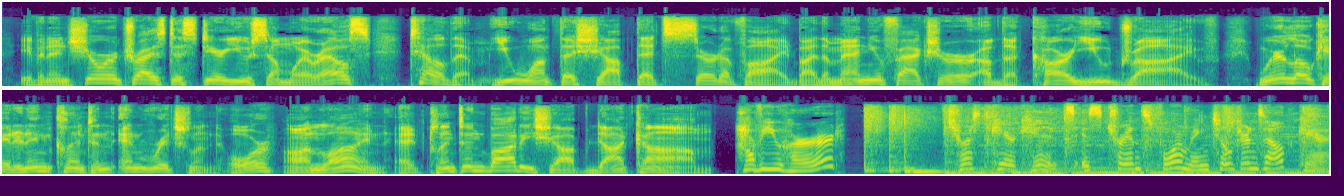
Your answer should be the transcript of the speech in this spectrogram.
If an insurer tries to steer you somewhere else, tell them you want the shop that's certified by the manufacturer of the car you drive. We're located in Clinton and Richland or online at clintonbodyshop.com. Have you heard? Trust Care Kids is transforming children's health care.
